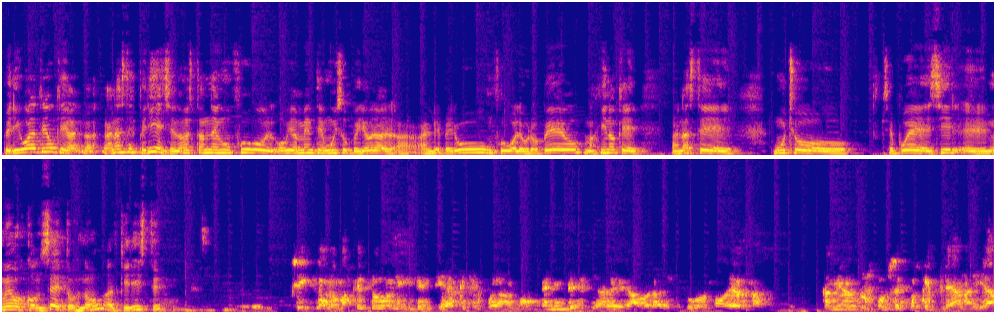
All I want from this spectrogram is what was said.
pero igual creo que ganaste experiencia, ¿no? Estando en un fútbol obviamente muy superior al, de Perú, un fútbol europeo. Imagino que ganaste mucho, se puede decir, eh, nuevos conceptos, ¿no? Adquiriste. Claro, más que todo en la intensidad que se juega, ¿no? En la intensidad de ahora del fútbol moderna también otros conceptos que emplean allá.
